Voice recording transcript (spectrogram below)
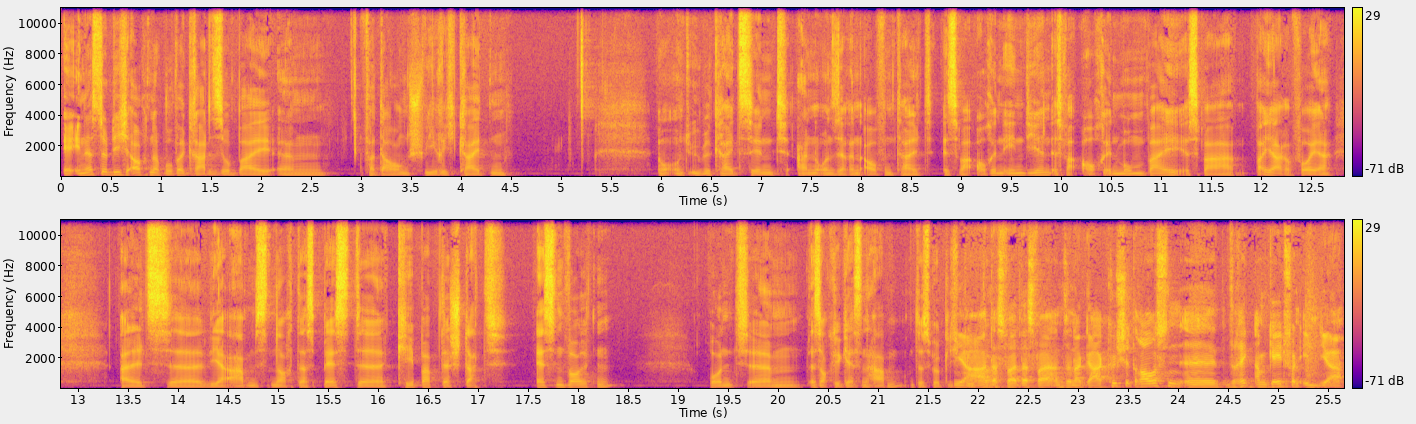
Erinnerst du dich auch noch, wo wir gerade so bei ähm, Verdauungsschwierigkeiten und Übelkeit sind, an unseren Aufenthalt? Es war auch in Indien, es war auch in Mumbai, es war ein paar Jahre vorher, als äh, wir abends noch das beste Kebab der Stadt essen wollten und ähm, es auch gegessen haben und das wirklich ja, war. das war das war an so einer Garküche draußen äh, direkt am Gate von India.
